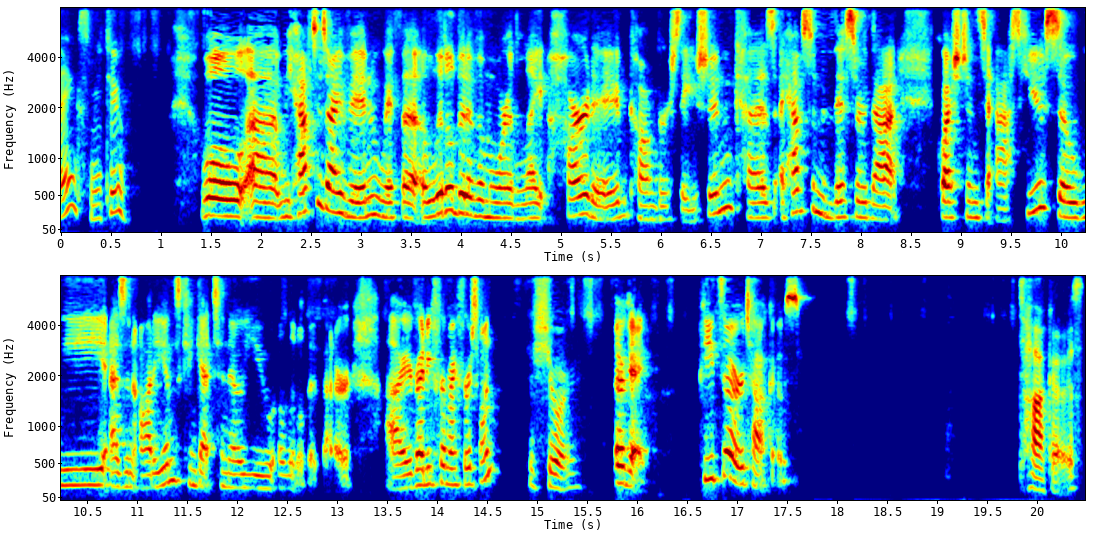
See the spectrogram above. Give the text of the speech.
Thanks, me too. Well, uh, we have to dive in with a, a little bit of a more light-hearted conversation because I have some this or that questions to ask you so we as an audience can get to know you a little bit better. Uh, are you ready for my first one? Sure. Okay. Pizza or tacos? Tacos.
